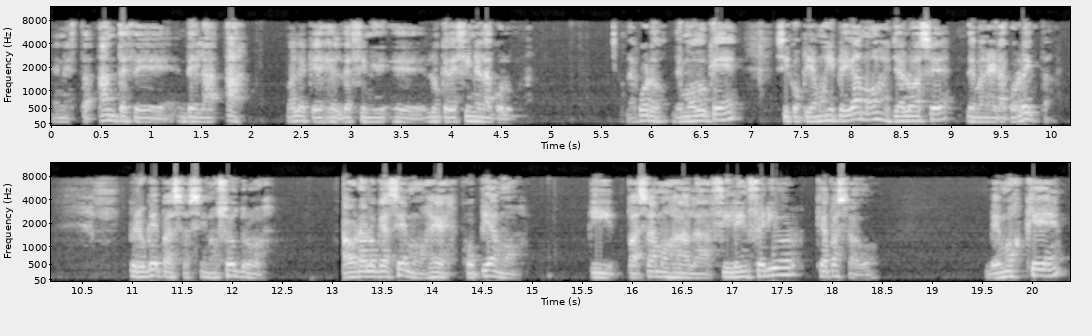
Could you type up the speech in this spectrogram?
en esta, antes de, la A, ¿vale? Que es el eh, lo que define la columna. ¿De acuerdo? De modo que si copiamos y pegamos ya lo hace de manera correcta. Pero ¿qué pasa? Si nosotros ahora lo que hacemos es copiamos y pasamos a la fila inferior, ¿qué ha pasado? Vemos que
